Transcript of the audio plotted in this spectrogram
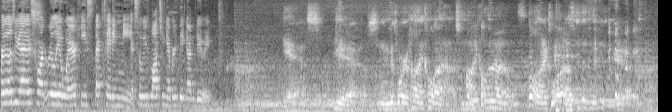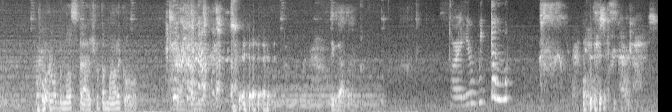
For those of you guys who aren't really aware, he's spectating me, so he's watching everything I'm doing. Yes, yes, because we're high class. High class. High class. yeah. Or the mustache with the monocle. Exactly. All right, here we go. Guys.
